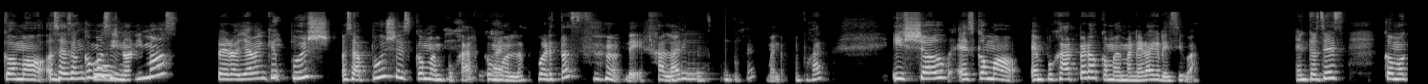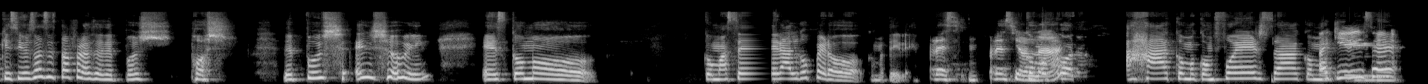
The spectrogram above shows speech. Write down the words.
como, o sea, son como sinónimos, pero ya ven que push, o sea, push es como empujar, como las puertas de jalar y empujar, bueno, empujar. Y shove es como empujar, pero como de manera agresiva. Entonces, como que si usas esta frase de push, push, de push and shoving, es como, como hacer algo, pero, ¿cómo te diré? Pres- Como presionar. con, ajá, como con fuerza, como Aquí que- dice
